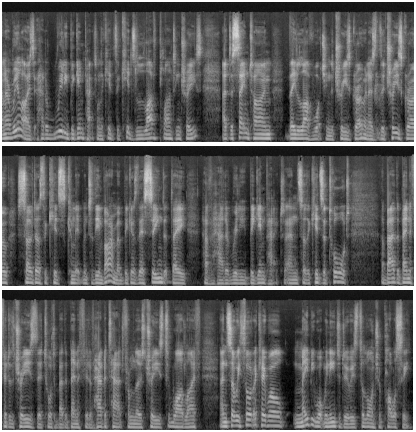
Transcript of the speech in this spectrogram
And I realized it had a really big impact on the kids. The kids love planting trees. At the same time, they love watching the trees grow. And as the trees grow, so does the kids' commitment to the environment because they're seeing that they have had a really big impact. And so the kids are taught about the benefit of the trees. They're taught about the benefit of habitat from those trees to wildlife. And so we thought, okay, well, maybe what we need to do is to launch a policy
